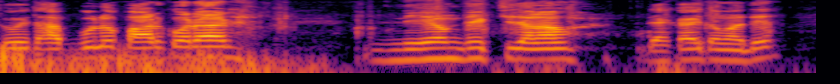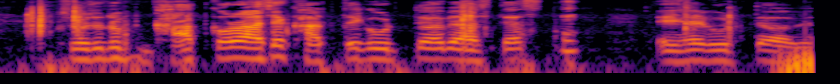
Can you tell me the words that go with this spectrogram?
তো ওই ধাপগুলো পার করার নিয়ম দেখছি, দাঁড়াও, দেখাই তোমাদের। ছোটো ছোটো খাত করা আছে, খাত থেকে উঠতে হবে আস্তে আস্তে, এইভাবে উঠতে হবে।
